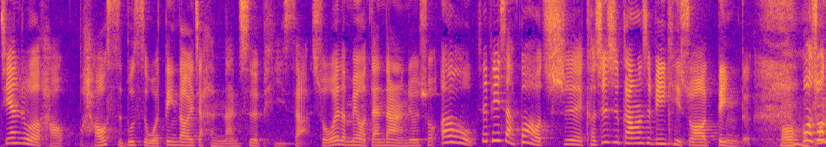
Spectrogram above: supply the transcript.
今天如果好好死不死我订到一家很难吃的披萨，所谓的没有担当人就是说哦，这披萨不好吃哎，可是是刚刚是 Vicky 说要订的，哦、或者说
